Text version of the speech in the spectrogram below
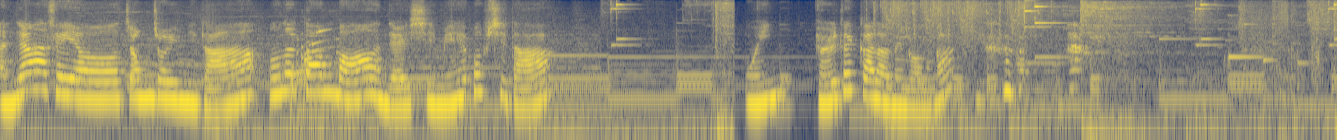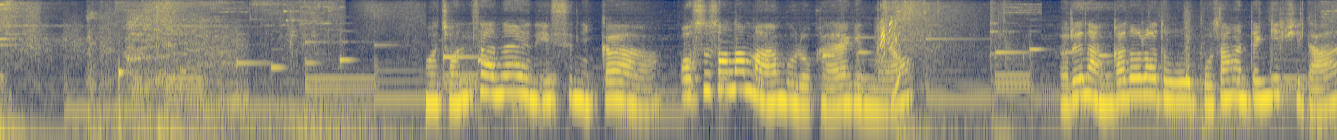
안녕하세요. 정조입니다. 오늘도 한번 열심히 해봅시다. 오잉? 별 대가라는 건가? 뭐 전사는 있으니까 어수선한 마음으로 가야겠네요. 별은 안 가더라도 보상은 땡깁시다.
